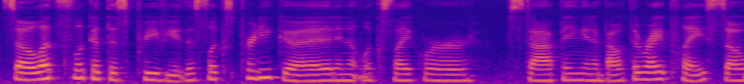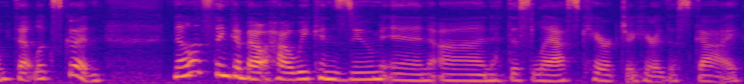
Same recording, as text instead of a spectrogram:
So let's look at this preview. This looks pretty good and it looks like we're stopping in about the right place. So that looks good. Now let's think about how we can zoom in on this last character here, this guy.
